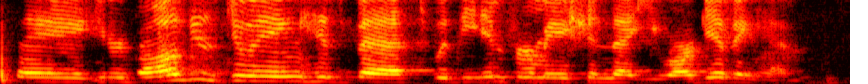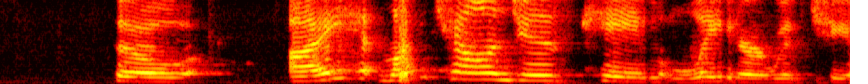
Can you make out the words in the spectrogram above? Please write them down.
to say, Your dog is doing his best with the information that you are giving him. So I my challenges came later with Chio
